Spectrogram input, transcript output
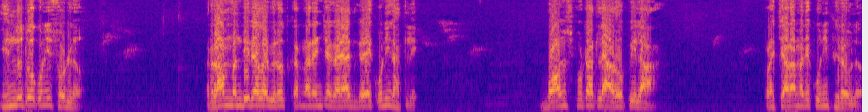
हिंदुत्व कोणी सोडलं? राम मंदिराला विरोध करणाऱ्यांच्या गळ्यात गळे कोणी घातले? बॉम्बस्फोटातल्या आरोपीला प्रचारामध्ये कोणी फिरवलं?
